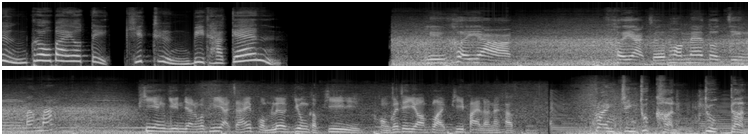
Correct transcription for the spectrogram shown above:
ถึงโปรไบโอติก คิดถึงบีทาเกนลิเคยอยาก เคยอยากเจอพ่อแม่ตัวจริงบ้างมะพี่ยังยืนยันว่าพี่อยากจะให้ผมเลิกยุ่งกับพี่ ผมก็จะยอมปล่อยพี่ไปแล้วนะครับ แกร่งจริงทุกคันดุดัน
